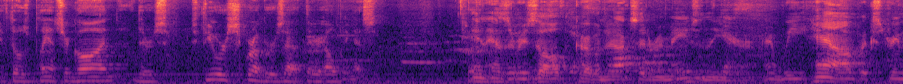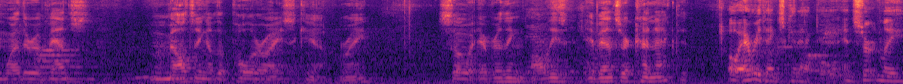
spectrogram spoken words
If those plants are gone, there's fewer scrubbers out there helping us. So- And as a result, carbon dioxide remains in the air, and we have extreme weather events, melting of the polar ice cap, right? So everything, all these events are connected. Oh, everything's connected, and certainly,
